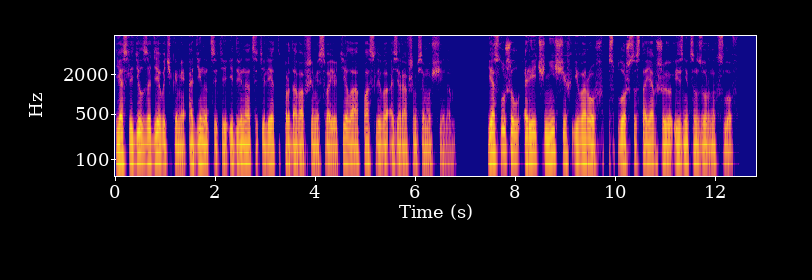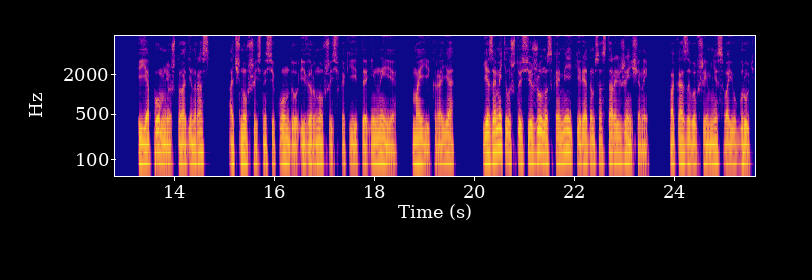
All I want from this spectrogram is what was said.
Я следил за девочками 11 и 12 лет, продававшими свое тело опасливо озиравшимся мужчинам. Я слушал речь нищих и воров, сплошь состоявшую из нецензурных слов. И я помню, что один раз, очнувшись на секунду и вернувшись в какие-то иные, мои края, я заметил, что сижу на скамейке рядом со старой женщиной, показывавшей мне свою грудь,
